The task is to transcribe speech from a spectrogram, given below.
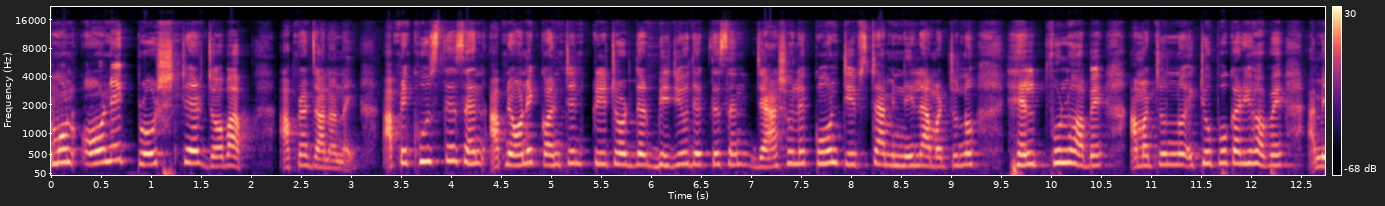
এমন অনেক প্রশ্নের জবাব আপনার জানা নাই। আপনি খুঁজতেছেন, আপনি অনেক কন্টেন্ট ক্রিয়েটরদের ভিডিও দেখতেছেন যে আসলে কোন টিপসটা আমি নিলে আমার জন্য হেল্পফুল হবে, আমার জন্য একটু উপকারী হবে, আমি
